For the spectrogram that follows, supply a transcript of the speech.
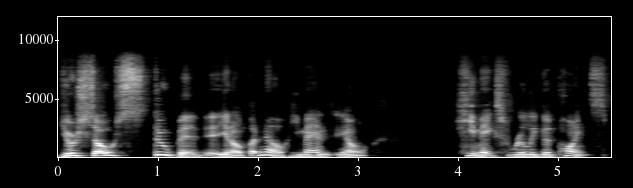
you're so stupid, you know, but no, he man, you know, he makes really good points.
